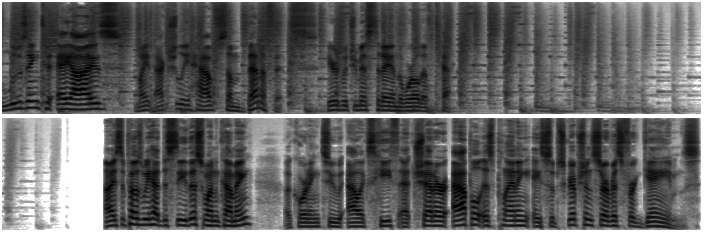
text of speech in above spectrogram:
losing to AIs might actually have some benefits. Here's what you missed today in the world of tech. I suppose we had to see this one coming. According to Alex Heath at Cheddar, Apple is planning a subscription service for games.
